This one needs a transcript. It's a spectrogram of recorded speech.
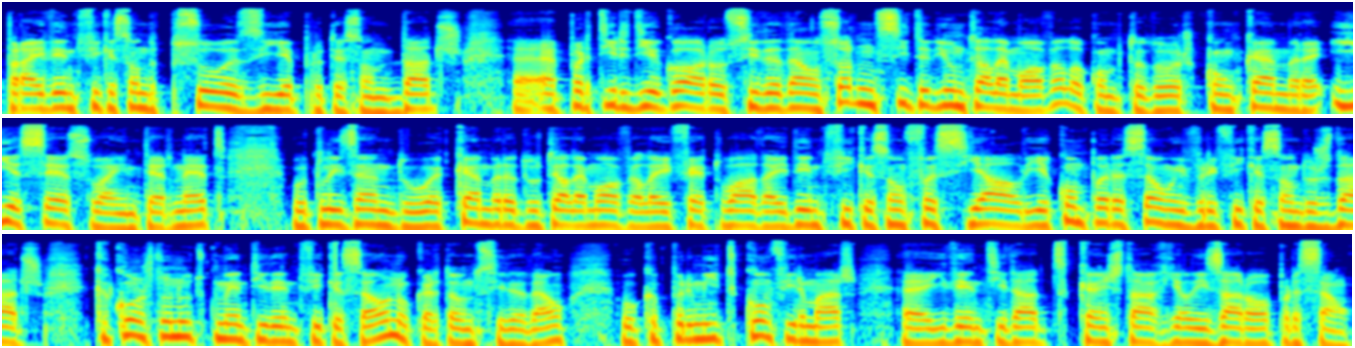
para a identificação de pessoas e a proteção de dados. A partir de agora, o cidadão só necessita de um telemóvel ou computador com câmara e acesso à internet. Utilizando a câmara do telemóvel é efetuada a identificação facial e a comparação e verificação dos dados que constam no documento de identificação, no cartão de cidadão, o que permite confirmar a identidade de quem está a realizar a operação.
